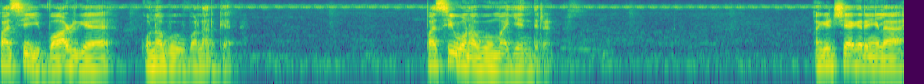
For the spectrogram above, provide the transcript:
பசி வாழ்க உணவு வளர்க. பசி உணவு மகேந்திரன். மகிழ்ச்சியாக இருக்கிறீங்களா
